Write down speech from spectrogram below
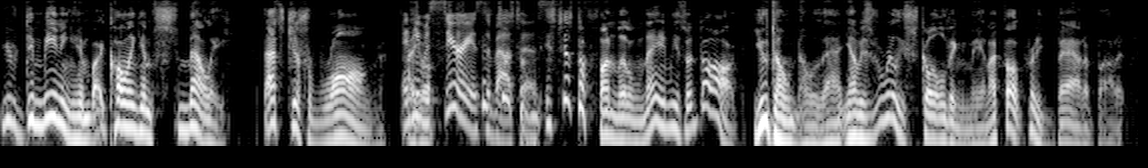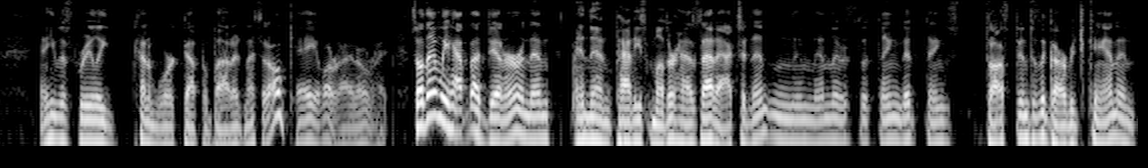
you're demeaning him by calling him smelly. That's just wrong. And I he go, was serious about just a- this. it's just a fun little name. He's a dog. You don't know that. Yeah, he was really scolding me, and I felt pretty bad about it. And he was really kind of worked up about it. And I said, "Okay, all right, all right." So then we have that dinner, and then and then Patty's mother has that accident, and, and then there's the thing that things tossed into the garbage can, and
